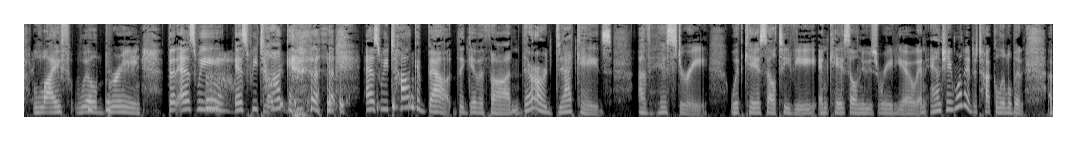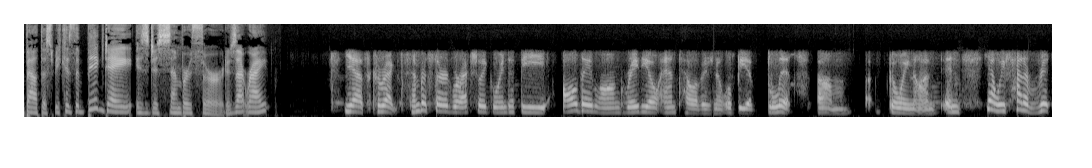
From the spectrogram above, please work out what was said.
life will bring. But as we as we talk as we talk about the Giveathon, there are decades of history with KSL TV and KSL News Radio. And Angie, I wanted to talk a little bit about this because the big day is December 3rd. Is that right? Yes, correct. December 3rd, we're actually going to be all day long, radio and television. It will be a blitz um, going on. And yeah, we've had a rich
